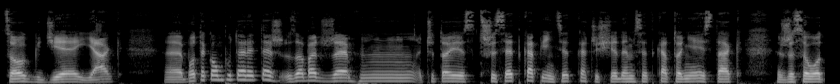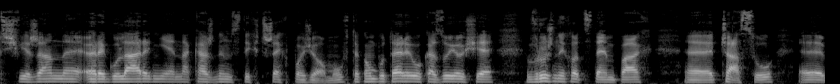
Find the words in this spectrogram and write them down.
co, gdzie, jak bo te komputery też, zobacz, że hmm, czy to jest 300, 500 czy 700, to nie jest tak, że są odświeżane regularnie na każdym z tych trzech poziomów. Te komputery ukazują się w różnych odstępach e, czasu. E,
